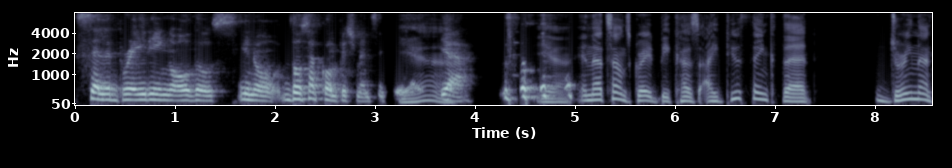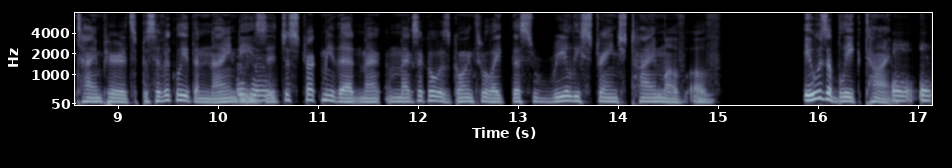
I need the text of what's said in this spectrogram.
celebrating all those, you know, those accomplishments. If you will. Yeah. Yeah. Yeah. And that sounds great because I do think that during that time period, specifically the 90s, Mhm. it just struck me that Me- Mexico was going through like this really strange time of of it was a bleak time, It, it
